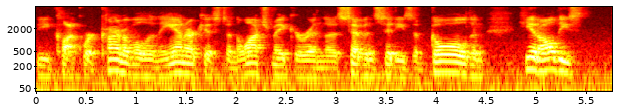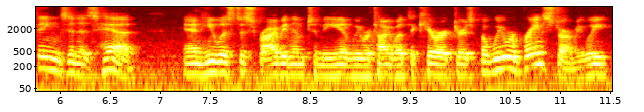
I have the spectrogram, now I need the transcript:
the Clockwork Carnival and the Anarchist and the Watchmaker and the Seven Cities of Gold, and he had all these things in his head and he was describing them to me and we were talking about the characters but we were brainstorming. We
